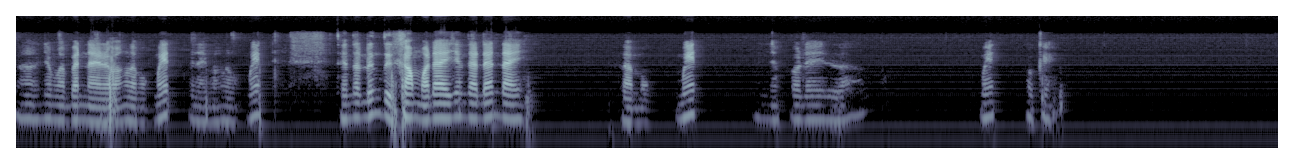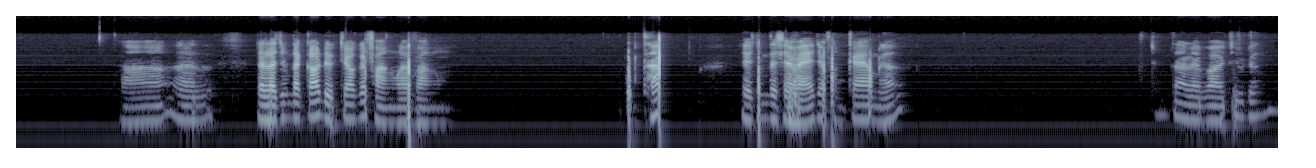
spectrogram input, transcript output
À, nhưng mà bên này là vẫn là một mét bên này vẫn là một mét. Thì chúng ta đứng từ không ở đây chúng ta đến đây là một mét. Nhập vào đây là mét ok. À, à, đây là chúng ta có được cho cái phần là phần thấp. Giờ chúng ta sẽ vẽ cho phần cao nữa. Chúng ta lại vào chiếu đứng.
